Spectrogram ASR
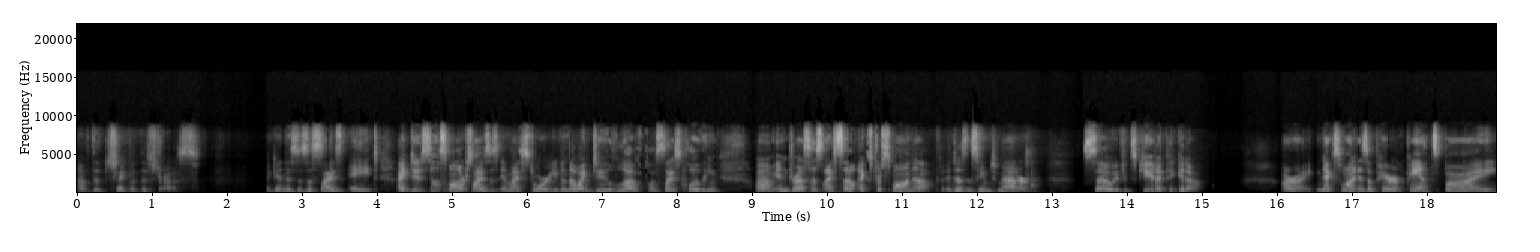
of the shape of this dress. Again, this is a size 8. I do sell smaller sizes in my store, even though I do love plus size clothing. Um, in dresses, I sell extra small and up. It doesn't seem to matter. So if it's cute, I pick it up. All right, next one is a pair of pants by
